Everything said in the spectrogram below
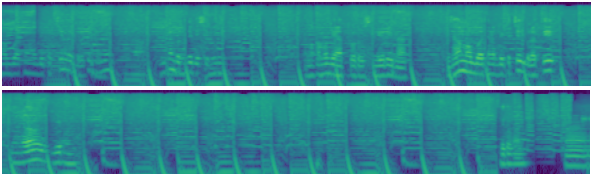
membuatnya lebih kecil ya berarti kamu ini kan berhenti di sini. Sama kamu diatur sendiri. Nah. Misalkan mau buatnya lebih kecil berarti tinggal gini. Gitu kan? Nah.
